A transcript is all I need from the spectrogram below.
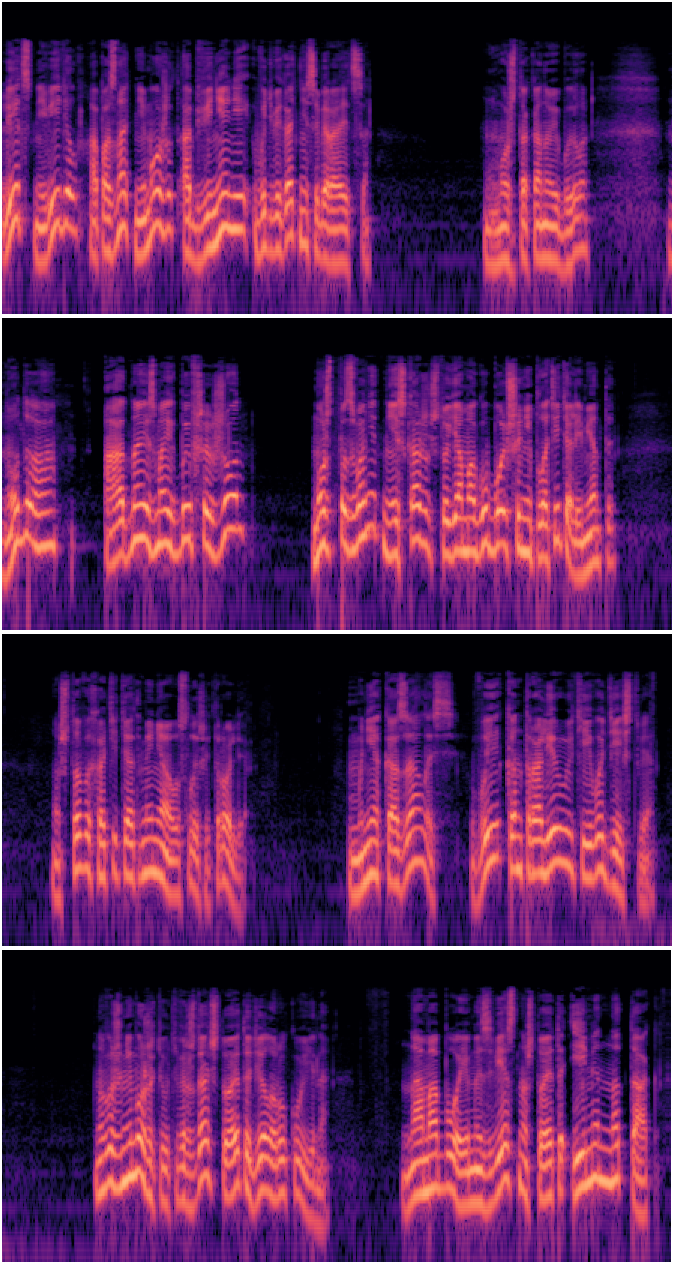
Лиц не видел, опознать не может, обвинений выдвигать не собирается. Может, так оно и было. Ну да. А одна из моих бывших жен, может, позвонит мне и скажет, что я могу больше не платить алименты. Но что вы хотите от меня услышать, Ролли? Мне казалось, вы контролируете его действия. Но вы же не можете утверждать, что это дело рук Уина. Нам обоим известно, что это именно так —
